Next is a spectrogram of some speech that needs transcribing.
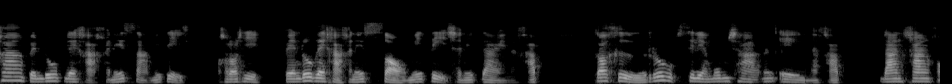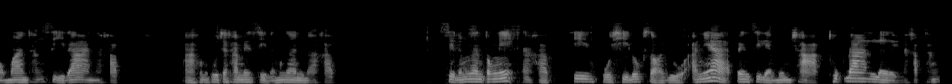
ข้างเป็นรูปเรขาคณิต 3 มิติขอโทษทีเป็นรูปเรขาคณิต 2 มิติชนิดใดนะครับ ก็คือรูปสี่เหลี่ยมมุมฉากนั่นเองนะครับ ด้านข้างของมันทั้ง 4 ด้านนะครับคุณครูจะทำเป็นสีน้ำเงินนะครับ สีน้ำเงินตรงนี้นะครับ ที่ครูชี้ลูกศรออยู่ อันนี้เป็นสี่เหลี่ยมมุมฉากทุกด้านเลยนะครับ ทั้ง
